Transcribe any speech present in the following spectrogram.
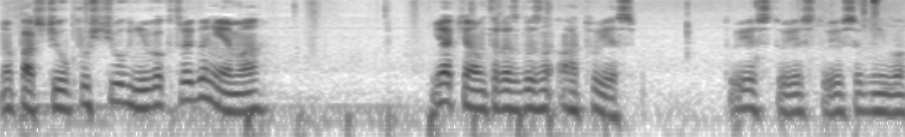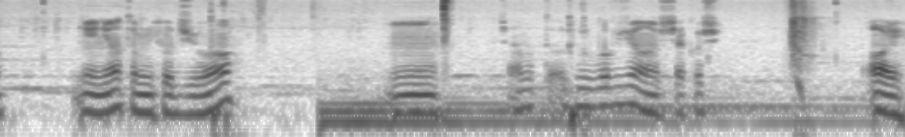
No patrzcie, upuścił ogniwo, którego nie ma. Jak ja mam teraz go znaleźć? A, tu jest. Tu jest, tu jest, tu jest ogniwo. Nie, nie o to mi chodziło. Mm, chciałem to ogniwo wziąć jakoś. Oj,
